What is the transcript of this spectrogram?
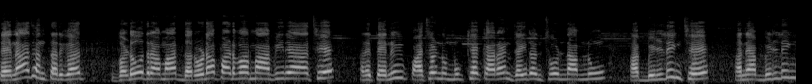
તેના જ અંતર્ગત વડોદરામાં દરોડા પાડવામાં આવી રહ્યા છે અને તેની પાછળનું મુખ્ય કારણ જય રણછોડ નામનું આ બિલ્ડિંગ છે અને આ બિલ્ડિંગ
